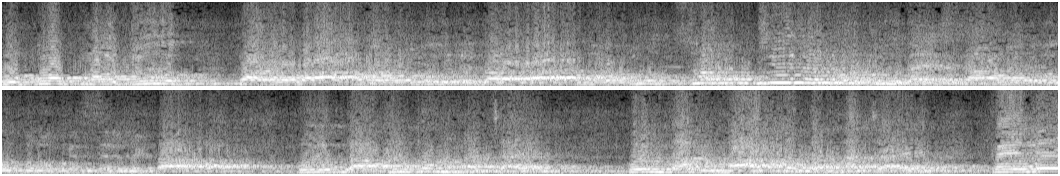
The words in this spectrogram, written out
حقوق موجود، کاروبار موجود، عبادات موجود، سب چیزیں موجود ہیں۔ اسلام میں بہت دوست کو میں کہا۔ کوئی داخل تو ہونا چاہے، کوئی معلومات تو کرنا چاہے، پہلے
